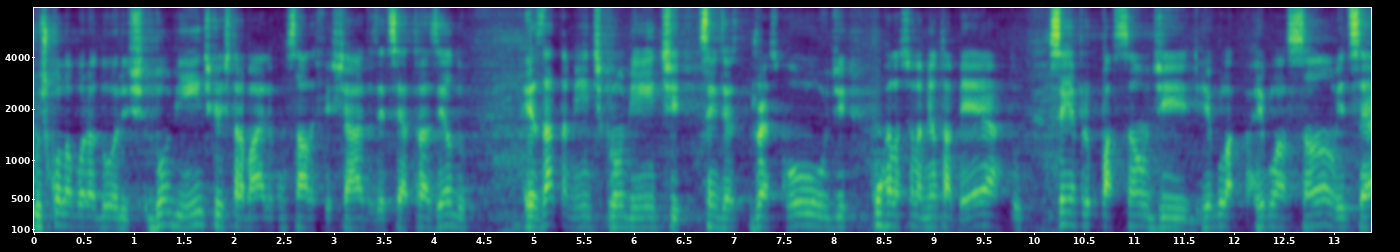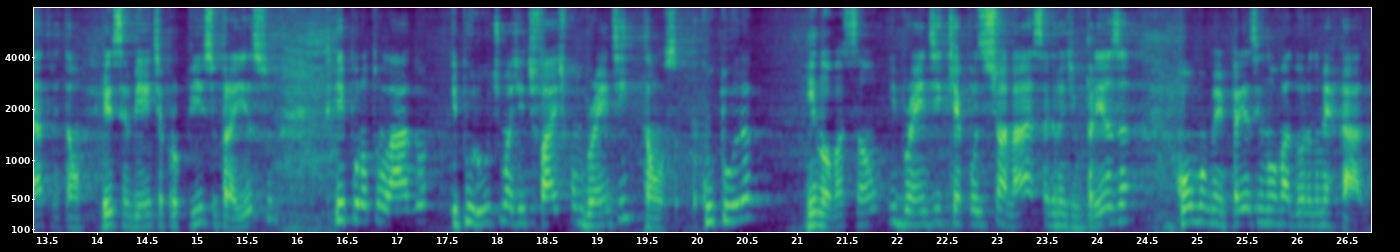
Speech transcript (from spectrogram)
os colaboradores do ambiente que eles trabalham, com salas fechadas, etc., trazendo exatamente para um ambiente sem dress code, com relacionamento aberto, sem a preocupação de regula regulação, etc. Então, esse ambiente é propício para isso. E por outro lado, e por último, a gente faz com branding, então cultura, inovação e branding, que é posicionar essa grande empresa como uma empresa inovadora no mercado.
